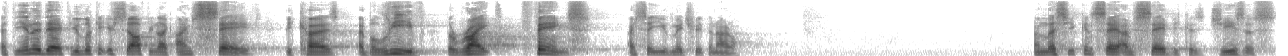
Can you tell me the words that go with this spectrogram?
At the end of the day, if you look at yourself and you're like, I'm saved because I believe the right things, I say you've made truth an idol unless you can say, I'm saved because Jesus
